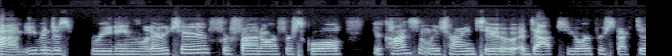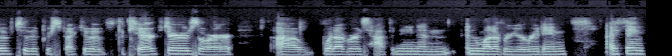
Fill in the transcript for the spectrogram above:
Um, even just reading literature for fun or for school, you're constantly trying to adapt your perspective to the perspective of the characters or uh, whatever is happening in, in whatever you're reading. I think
